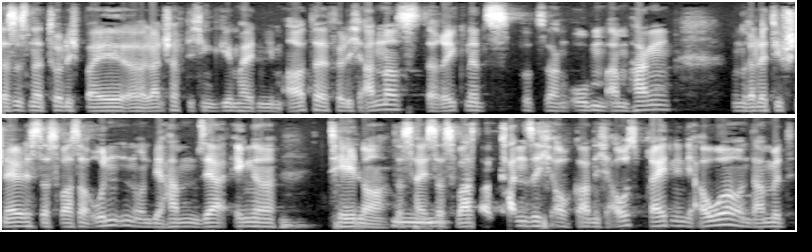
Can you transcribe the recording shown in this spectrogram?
Das ist natürlich bei äh, landschaftlichen Gegebenheiten wie im Ahrtal völlig anders. Da regnet es sozusagen oben am Hang und relativ schnell ist das Wasser unten und wir haben sehr enge Täler. Das mhm. heißt, das Wasser kann sich auch gar nicht ausbreiten in die Aue und damit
